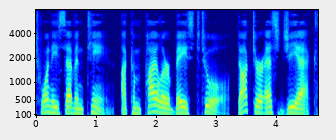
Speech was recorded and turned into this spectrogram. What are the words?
2017, a compiler-based tool, Dr. SGX,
